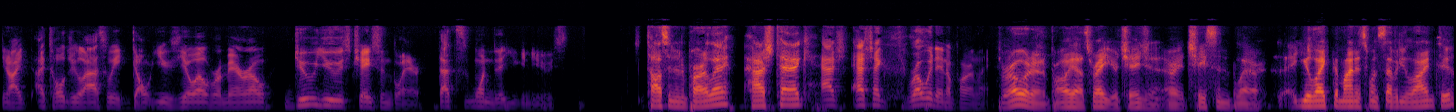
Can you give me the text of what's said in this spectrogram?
you know, I, I told you last week, don't use Yoel Romero. Do use Chasen Blair. That's one that you can use toss it in a parlay. Hashtag. Hash, hashtag throw it in a parlay. Throw it in a parlay. Oh, yeah, that's right. You're changing it. All right, Chasen Blair. You like the minus 170 line too?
